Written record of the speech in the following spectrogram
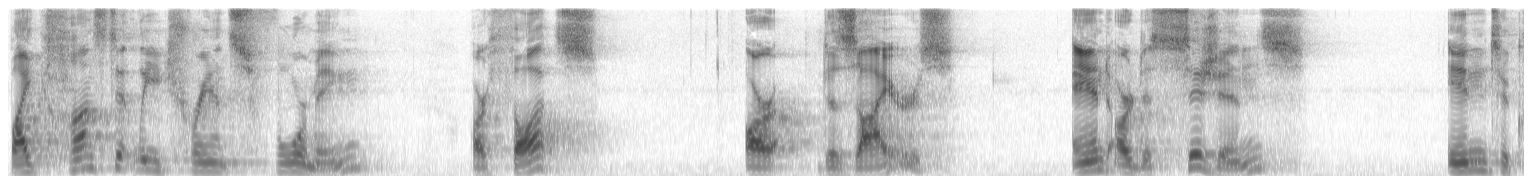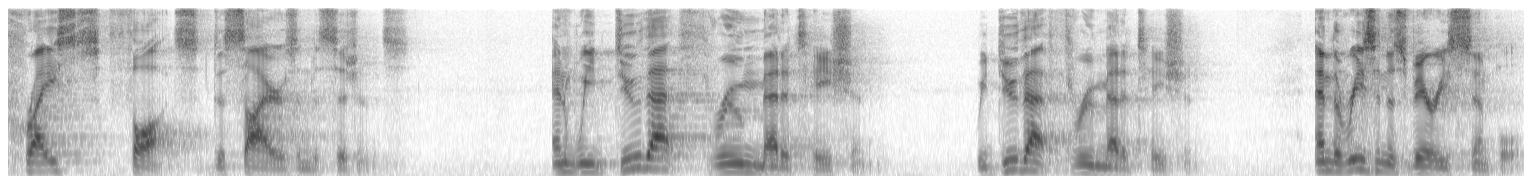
by constantly transforming our thoughts, our desires, and our decisions into Christ's thoughts, desires, and decisions. And we do that through meditation. We do that through meditation. And the reason is very simple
